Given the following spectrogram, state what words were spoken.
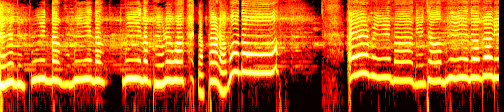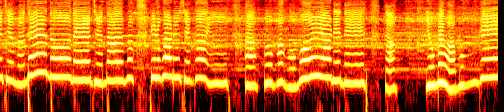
誰に無理な無理な無理な来るは宝物 Everybody jump 広がる自分での熱なも広がる世界あ僕は思いやりで夢は無限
